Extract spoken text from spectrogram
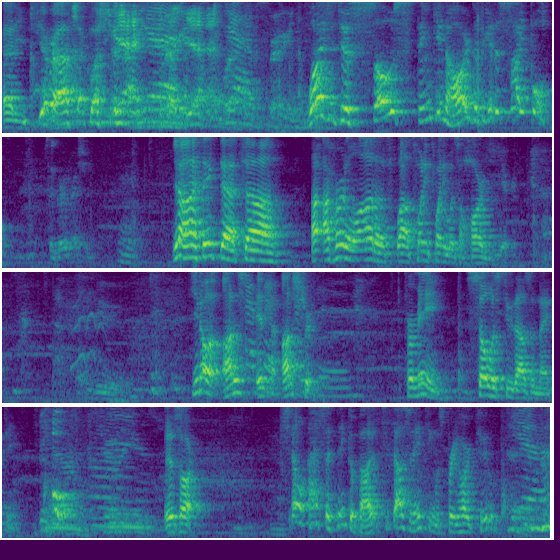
at ease? You ever ask that question? Yes. Yes. Yes. Yes. Why is it just so stinking hard to be a disciple? It's a great question. You know, I think that uh, I- I've heard a lot of, wow, 2020 was a hard year. You know, honest, in, honest truth, for me, so was 2019. It was hard. You know, as I think about it, 2018 was pretty hard too. Yeah.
